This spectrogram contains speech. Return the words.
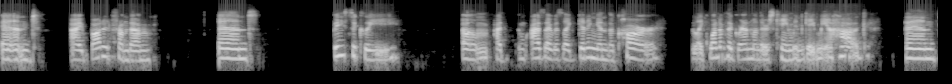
And I bought it from them. And basically, um, I, as I was like getting in the car, like one of the grandmothers came and gave me a hug. And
